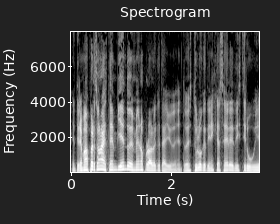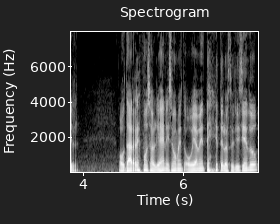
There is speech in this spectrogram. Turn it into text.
entre más personas estén viendo, es menos probable que te ayuden. Entonces tú lo que tienes que hacer es distribuir o dar responsabilidad en ese momento. Obviamente te lo estoy diciendo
